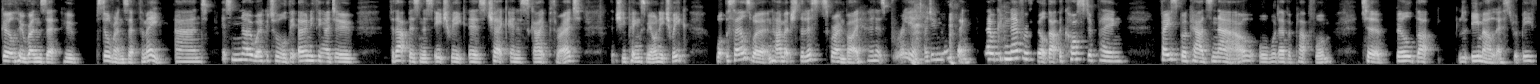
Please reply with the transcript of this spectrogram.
girl who runs it, who still runs it for me. And it's no work at all. The only thing I do for that business each week is check in a Skype thread that she pings me on each week what the sales were and how much the list's grown by. And it's brilliant. I do nothing. I could never have built that. The cost of paying Facebook ads now or whatever platform to build that email list would be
